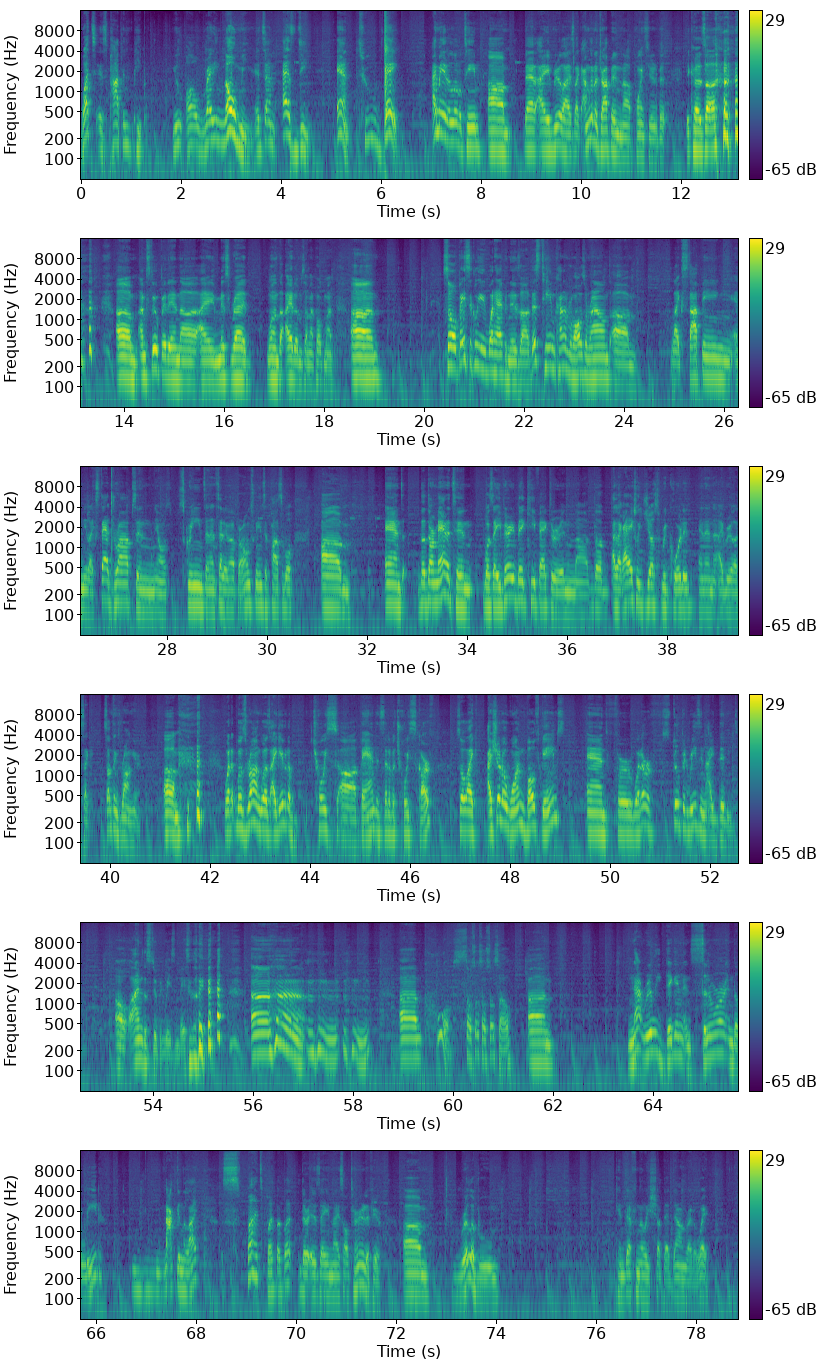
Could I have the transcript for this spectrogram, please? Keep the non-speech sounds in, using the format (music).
What is poppin' people? You already know me. It's MSD. And today I made a little team um, that I realized like I'm gonna drop in uh, points here in a bit because uh, (laughs) um, I'm stupid and uh, I misread one of the items on my Pokemon. Um, so basically, what happened is uh, this team kind of revolves around um, like stopping any like stat drops and you know screens, and then setting up our own screens if possible. Um, and the Darmanitan was a very big key factor in uh, the like I actually just recorded, and then I realized like something's wrong here. Um, (laughs) what was wrong was I gave it a choice uh, band instead of a choice scarf. So like I should have won both games, and for whatever stupid reason I didn't. Oh, I'm the stupid reason basically. (laughs) uh huh. Mhm. Mhm. Um. Cool. So so so so so. Um. Not really digging Incineroar in the lead. Not gonna lie. But but but but there is a nice alternative here. Um. Rillaboom can definitely shut that down right away.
